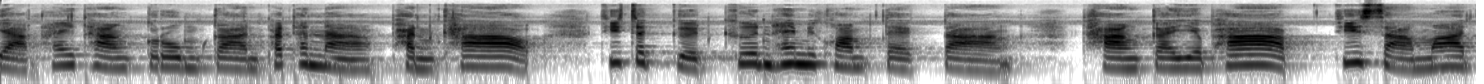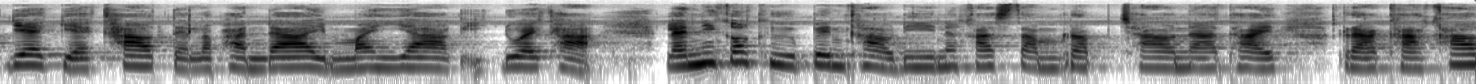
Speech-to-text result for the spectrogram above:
อยากให้ทางกรมการพัฒนาพันธุ์ข้าว ที่จะเกิดขึ้นให้มีความแตกต่าง ทางกายภาพที่สามารถแยกแยะข้าวแต่ละพันธุ์ได้ไม่ยากอีกด้วยค่ะ และนี่ก็คือเป็นข่าวดีนะคะสำหรับชาวนาไทย ราคาข้าว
